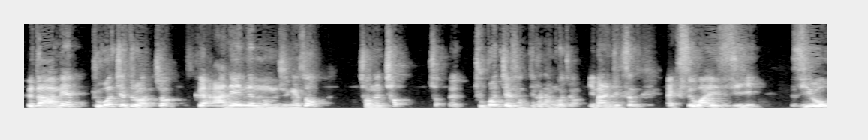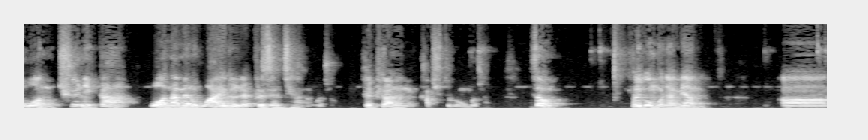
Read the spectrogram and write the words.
그 다음에 두 번째 들어왔죠? 그 안에 있는 놈 중에서 저는 첫, 첫, 두 번째를 선택을 한 거죠. 이 말은 즉슨 x, y, z 0, 1, 2니까 원하면 y를 레프레젠팅 하는 거죠. 대표하는 값이 들어온 거죠. 그래서 결국 뭐냐면 어,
